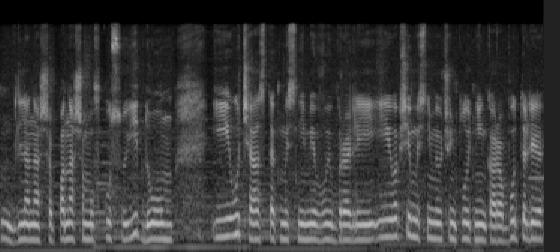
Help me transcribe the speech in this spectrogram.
для нашего, по нашему вкусу и дом, и участок мы с ними выбрали. И вообще мы с ними очень плотненько работали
